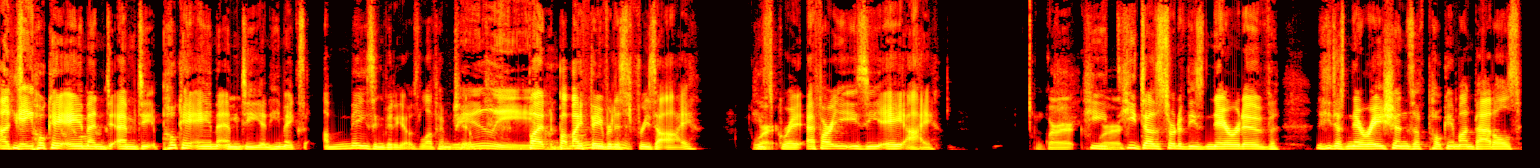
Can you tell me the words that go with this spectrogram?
A He's gay Pokeaim and MD, PokeaimMD, and he makes amazing videos. Love him too. Really? But but my favorite is. Freezai. He's Work. great. F R E E Z A I. work. He work. he does sort of these narrative. He does narrations of Pokemon battles.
